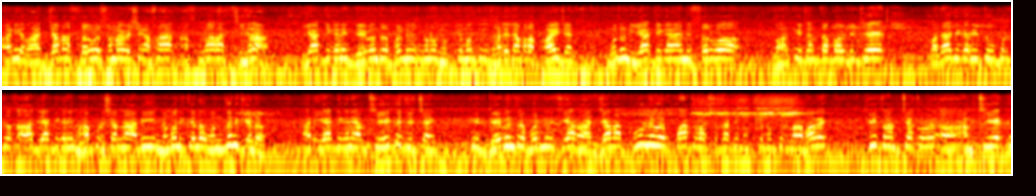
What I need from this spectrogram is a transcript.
आणि राज्याला सर्वसमावेशक असा असणारा चेहरा या ठिकाणी देवेंद्र फडणवीस म्हणून मुख्यमंत्री झालेले आम्हाला पाहिजेत आहेत म्हणून या ठिकाणी आम्ही सर्व भारतीय जनता पार्टीचे पदाधिकारी इथे उपस्थित आज या ठिकाणी महापुरुषांना आम्ही नमन केलं वंदन केलं आणि या ठिकाणी आमची एकच इच्छा आहे की देवेंद्र फडणवीस या राज्याला पूर्ण वेळ पाच वर्षासाठी मुख्यमंत्री लाभावेत हीच आमच्याकडून आमची एक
